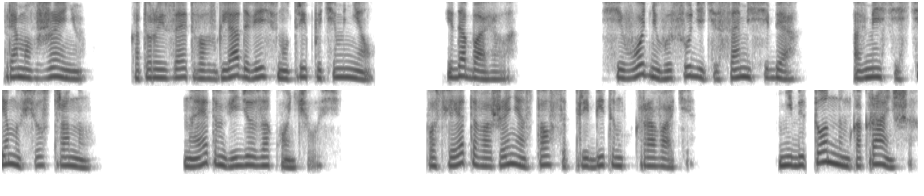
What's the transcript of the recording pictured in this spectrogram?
прямо в Женю, который из-за этого взгляда весь внутри потемнел, и добавила. «Сегодня вы судите сами себя, а вместе с тем и всю страну». На этом видео закончилось. После этого Женя остался прибитым к кровати. Не бетонным, как раньше,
